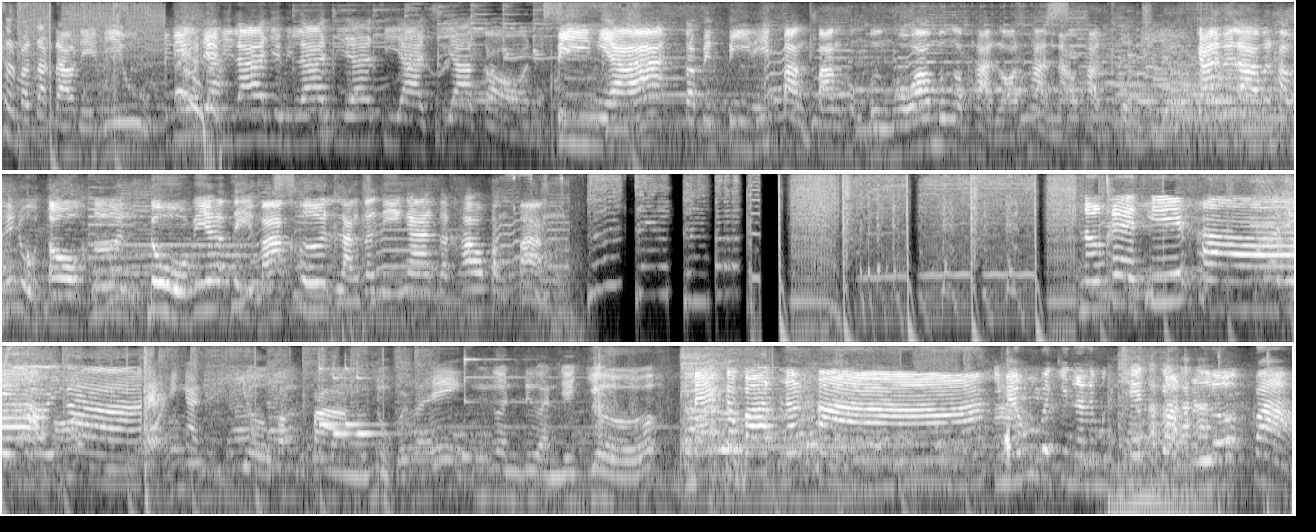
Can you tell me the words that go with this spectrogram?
ฉันมาจากดาวเดบิวต์เดบิวต์เดบิล่าเดบิล่าเชียเชียเชียก่อน ปีเนี้ยจะเป็นปีที่ปังปังๆของมึง เพราะว่ามึงอะผ่านร้อนผ่านหนาวผ่านฝนมาเยอะการเวลามันทำให้หนูโตขึ้น หนูมีสติมากขึ้น หลังจากนี้งานจะเข้าปังน้องเคที่ค่ะ ขอให้งานเยอะๆปังๆ หนูก็จะได้เงินเดือนเยอะแม็กกะบัตนะคะอีแม็กมึงไปกินอะไรมึงเช็ดก่อนมันเลอะปาก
